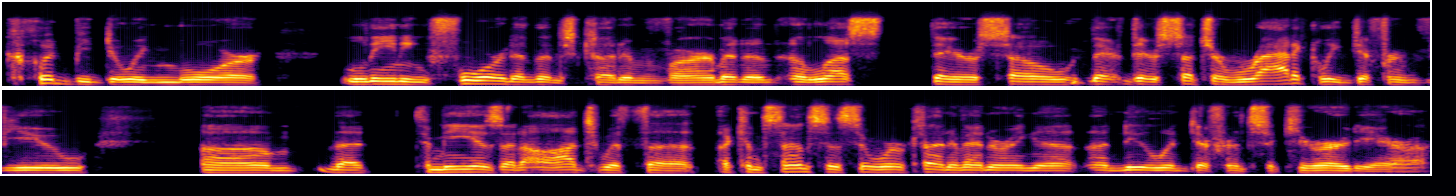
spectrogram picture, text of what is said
could be doing more leaning forward in this kind of environment and unless they are so there's such a radically different view um, that to me is at odds with a consensus that we're kind of entering a, a new and different security era.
